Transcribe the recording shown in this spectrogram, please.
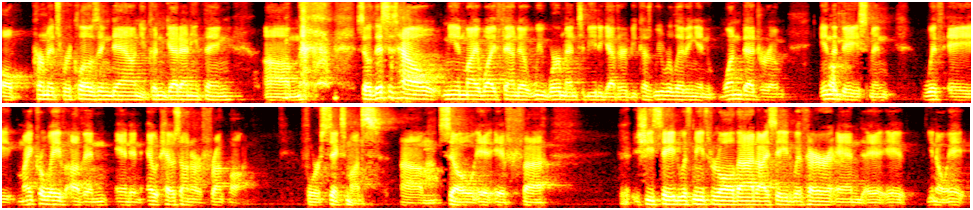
all permits were closing down. You couldn't get anything. Um, so this is how me and my wife found out we were meant to be together because we were living in one bedroom in the oh. basement with a microwave oven and an outhouse on our front lawn for six months. Um, so if uh, she stayed with me through all that, I stayed with her, and it, it you know it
